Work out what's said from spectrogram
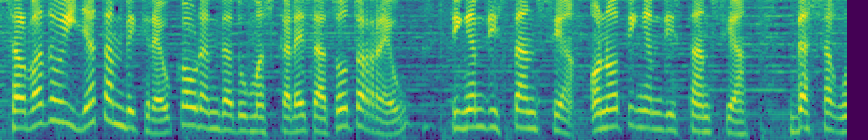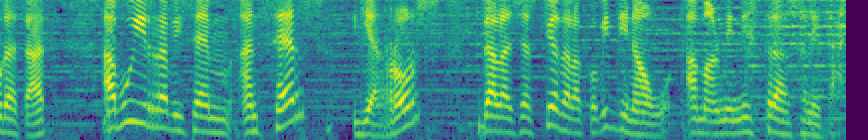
Salvador Illa també creu que haurem de dur mascareta a tot arreu? Tinguem distància o no tinguem distància de seguretat? Avui revisem encerts i errors de la gestió de la Covid-19 amb el ministre de Sanitat.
